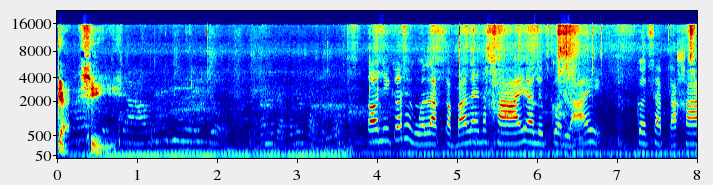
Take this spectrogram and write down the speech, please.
แกะฉี่ตอนนี้ก็ถึงเวลากลับบ้านเลยนะคะ อย่าลืมกดไลค์ กดสับตะไคร้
